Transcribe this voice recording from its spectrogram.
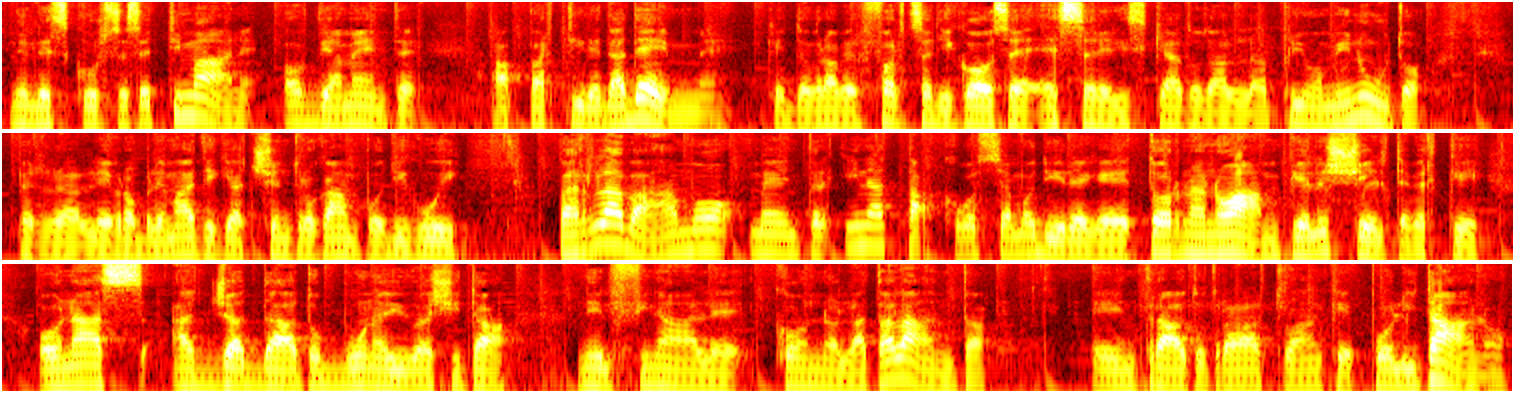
nelle scorse settimane, ovviamente a partire da Demme che dovrà per forza di cose essere rischiato dal primo minuto per le problematiche a centrocampo di cui parlavamo, mentre in attacco possiamo dire che tornano ampie le scelte perché Onas ha già dato buona vivacità nel finale con l'Atalanta, è entrato tra l'altro anche Politano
